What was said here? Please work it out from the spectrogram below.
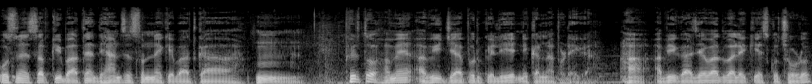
उसने सबकी बातें ध्यान से सुनने के बाद कहा हम्म फिर तो हमें अभी जयपुर के लिए निकलना पड़ेगा। हाँ अभी गाजियाबाद वाले केस को छोड़ो।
